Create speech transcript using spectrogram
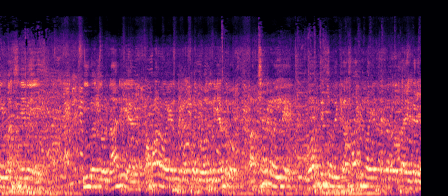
ನಿಮ್ಮ ಸೇವೆ ಈ ಒಂದು ನಾಡಿಗೆ ಅಪಾರವಾಗಿರ್ತಕ್ಕಂಥದ್ದು. ಅದನ್ನು ಎರಡು ಅಕ್ಷರಗಳಲ್ಲಿ ವರ್ತಿಸೋದಕ್ಕೆ ಅಸಾಧ್ಯವಾಗಿರ್ತಕ್ಕಂಥ ಇದ್ದಾರೆ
